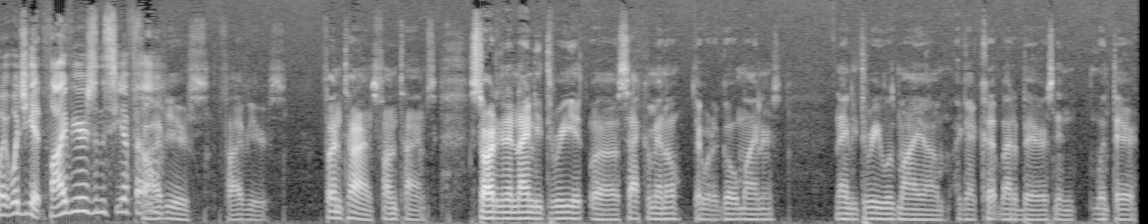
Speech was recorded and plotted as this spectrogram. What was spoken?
What would you get? Five years in the CFL? Five years. Five years. Fun times. Fun times. Started in '93 at uh, Sacramento. They were the gold miners. '93 was my. Um, I got cut by the Bears and then went there.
